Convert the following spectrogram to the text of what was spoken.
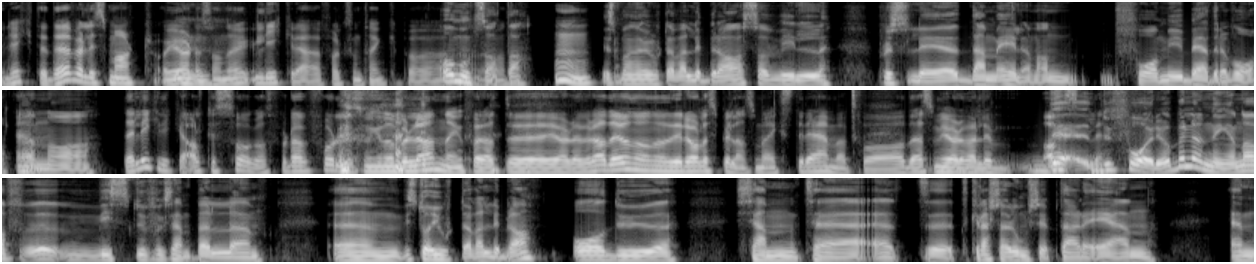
Riktig. Det er veldig smart å gjøre det Mm. sånn. Det liker jeg folk som tenker på Og motsatt, da. Mm. Hvis man har gjort det veldig bra, så vil plutselig de alienene få mye bedre våpen. og... Det liker ikke alltid så godt, for da får du liksom ikke noen belønning for at du gjør det bra. Det er jo noen av de rollespillene som er ekstreme på det som gjør det veldig det, vanskelig. du får jo belønningen da, hvis du for eksempel eh, Hvis du har gjort det veldig bra, og du kommer til et, et krasja romskip der det er en, en,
